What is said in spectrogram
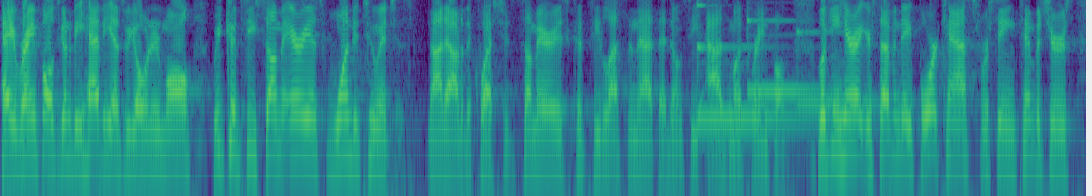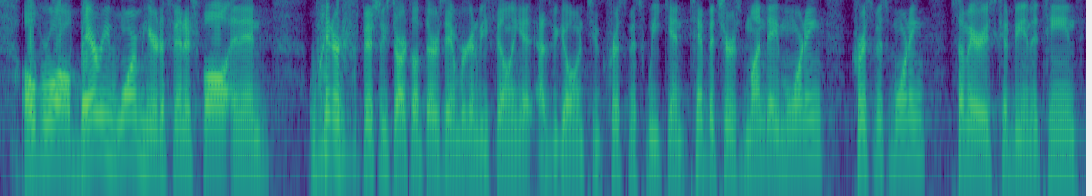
Hey, rainfall is going to be heavy as we go into tomorrow. We could see some areas one to two inches, not out of the question. Some areas could see less than that that don't see as much rainfall. Looking here at your seven day forecast, we're seeing temperatures overall very warm here to finish fall and then Winter officially starts on Thursday, and we're going to be feeling it as we go into Christmas weekend. Temperatures Monday morning, Christmas morning, some areas could be in the teens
